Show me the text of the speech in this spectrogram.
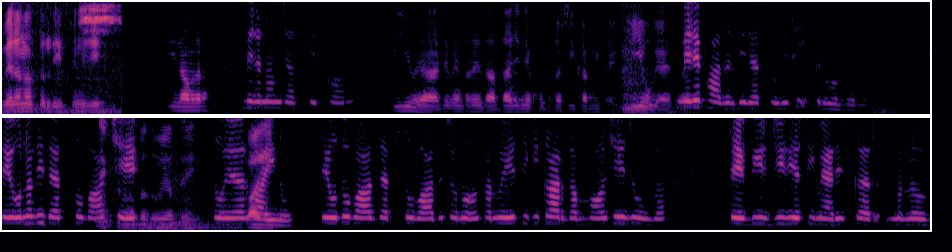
ਮੇਰਾ ਨਾਮ ਸੰਦੀਪ ਸਿੰਘ ਜੀ। ਕੀ ਨਾਮ ਦਾ ਮੇਰਾ ਨਾਮ ਜਸਪ੍ਰੀਤ ਕੌਰ ਹੈ ਕੀ ਹੋਇਆ? ਜਿਵੇਂ ਤੁਹਾਡੇ ਦਾਦਾ ਜੀ ਨੇ ਖੁਦਕੁਸ਼ੀ ਕਰਨੀ ਪਈ ਕੀ ਹੋ ਗਿਆ ਇਸ ਮੇਰੇ ਫਾਦਰ ਦੀ ਡੈਥ ਹੋ ਗਈ ਸੀ 1 ਨਵੰਬਰ ਨੂੰ। ਤੇ ਉਹਨਾਂ ਦੀ ਡੈਥ ਤੋਂ ਬਾਅਦ 6 2022 ਨੂੰ। ਤੇ ਉਹ ਤੋਂ ਬਾਅਦ ਡੈਥ ਤੋਂ ਬਾਅਦ ਚਲੋ ਸਾਨੂੰ ਇਹ ਸੀ ਕਿ ਘਰ ਦਾ ਮਾਹੌਲ ਚੇਂਜ ਹੋਊਗਾ। ਤੇ ਵੀਰ ਜੀ ਦੀ ਅਸੀਂ ਮੈਰਿਜ ਕਰ, ਮਤਲਬ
